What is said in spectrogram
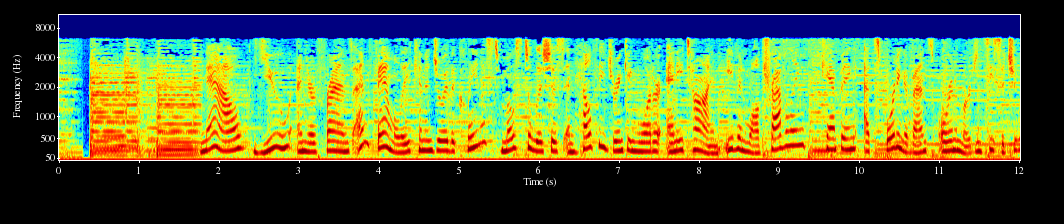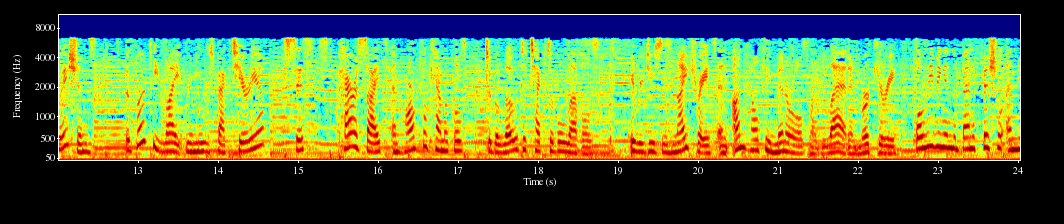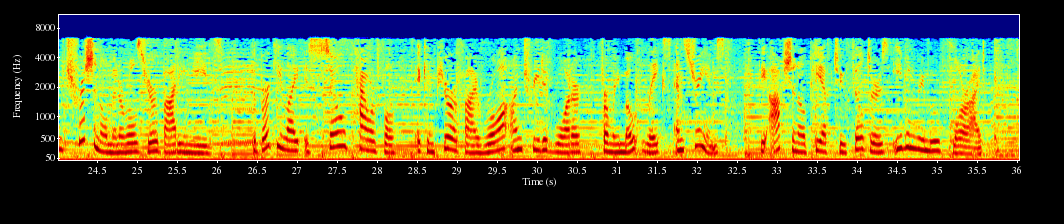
Now, you and your friends and family can enjoy the cleanest, most delicious, and healthy drinking water anytime, even while traveling, camping, at sporting events, or in emergency situations. The Berkey Light removes bacteria, cysts, parasites, and harmful chemicals to below detectable levels. It reduces nitrates and unhealthy minerals like lead and mercury, while leaving in the beneficial and nutritional minerals your body needs. The Berkey Light is so powerful, it can purify raw, untreated water from remote lakes and streams. The optional PF2 filters even remove fluoride.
